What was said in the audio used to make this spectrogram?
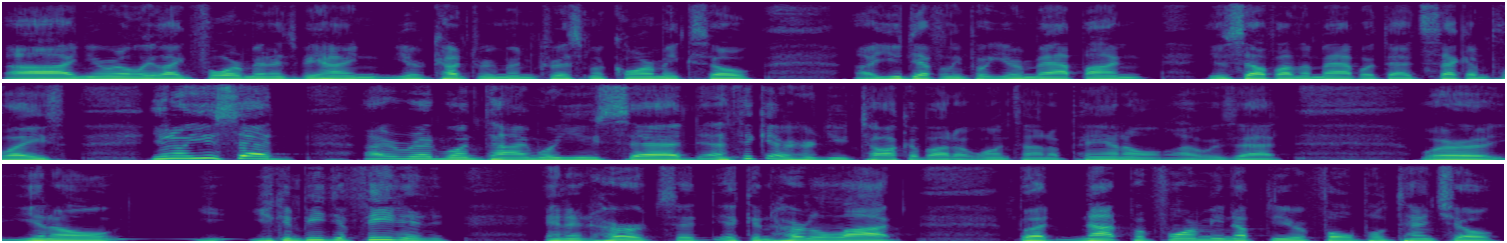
uh, and you were only like four minutes behind your countryman Chris McCormick, so uh, you definitely put your map on yourself on the map with that second place. You know, you said I read one time where you said I think I heard you talk about it once on a panel I was at, where you know you, you can be defeated and it hurts. It it can hurt a lot but not performing up to your full potential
